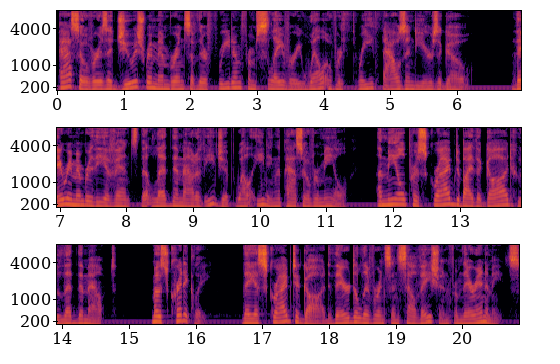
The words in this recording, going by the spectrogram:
Passover is a Jewish remembrance of their freedom from slavery well over 3,000 years ago. They remember the events that led them out of Egypt while eating the Passover meal, a meal prescribed by the God who led them out. Most critically, they ascribe to God their deliverance and salvation from their enemies.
